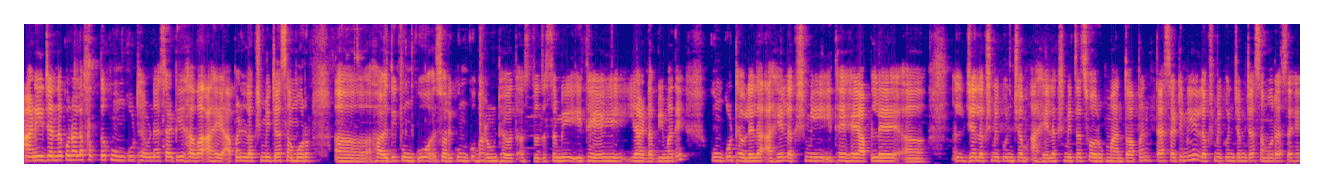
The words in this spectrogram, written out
आणि ज्यांना कोणाला फक्त कुंकू ठेवण्यासाठी हवा आहे आपण लक्ष्मीच्या समोर हळदी कुंकू सॉरी कुंकू भरून ठेवत असतो. जसं मी इथे या डब्बीमध्ये कुंकू ठेवलेलं आहे लक्ष्मी इथे हे आपले जे लक्ष्मीकुंचम आहे लक्ष्मीचं स्वरूप मानतो आपण. त्यासाठी मी लक्ष्मीकुंचमच्या समोर असं हे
